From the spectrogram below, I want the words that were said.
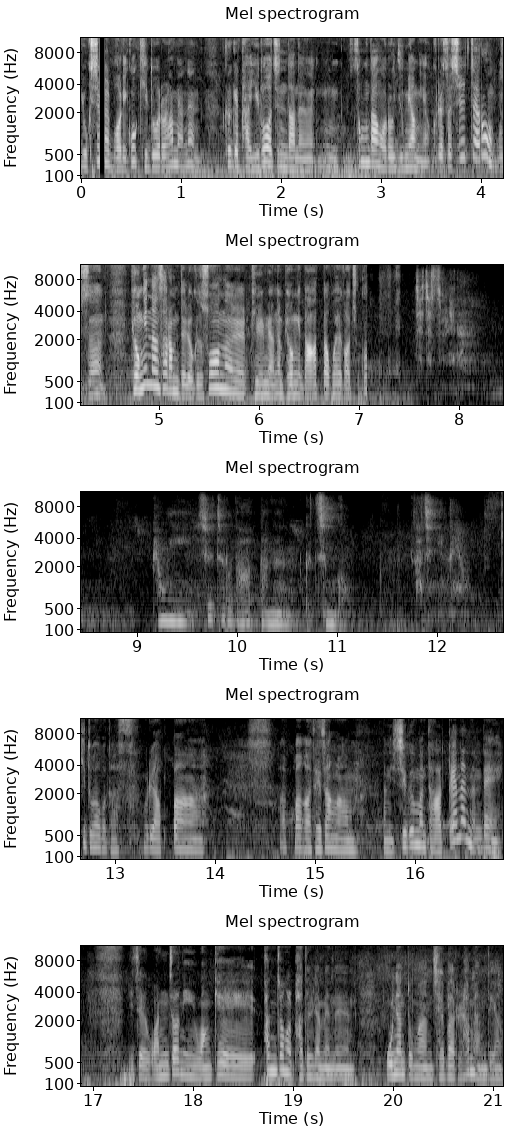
욕심을 버리고 기도를 하면은 그게 다 이루어진다는 음, 성당으로 유명해요. 그래서 실제로 무슨 병 있는 사람들 여기서 소원을 빌면은 병이 나았다고 해가지고 찾았습니다. 병이 실제로 나았다는 그 증거 사진이네요. 기도하고 나왔어. 우리 아빠 아빠가 대장암 아니 지금은 다 떼냈는데 이제 완전히 완쾌 판정을 받으려면은 5년 동안 재발을 하면 안 돼요.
